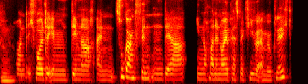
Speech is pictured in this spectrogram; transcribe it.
Mhm. Und ich wollte eben demnach einen Zugang finden, der ihnen nochmal eine neue Perspektive ermöglicht.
